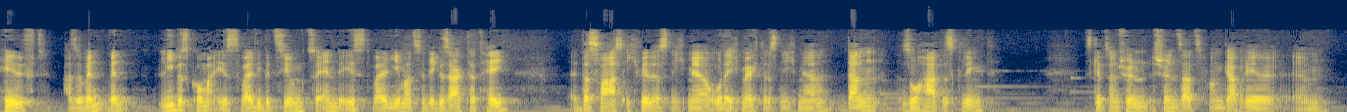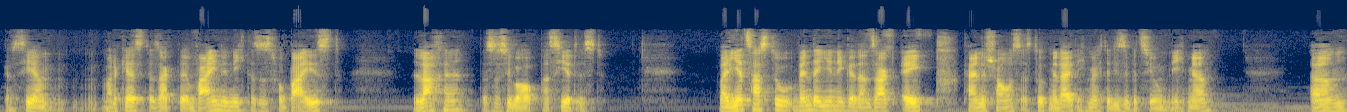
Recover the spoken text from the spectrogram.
hilft, also wenn, wenn Liebeskummer ist, weil die Beziehung zu Ende ist, weil jemand zu dir gesagt hat, hey, das war's, ich will es nicht mehr oder ich möchte es nicht mehr, dann, so hart es klingt, es gibt so einen schönen, schönen Satz von Gabriel ähm, Garcia Marquez, der sagte, weine nicht, dass es vorbei ist, lache, dass es überhaupt passiert ist. Weil jetzt hast du, wenn derjenige dann sagt, ey, pff, keine Chance, es tut mir leid, ich möchte diese Beziehung nicht mehr, ähm,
